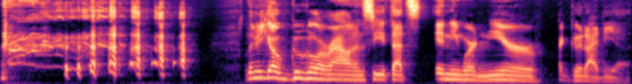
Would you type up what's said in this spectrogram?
Let me go Google around and see if that's anywhere near a good idea.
